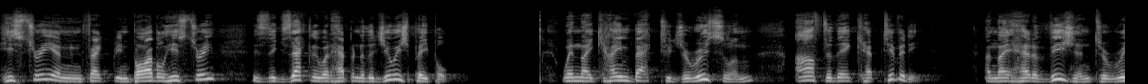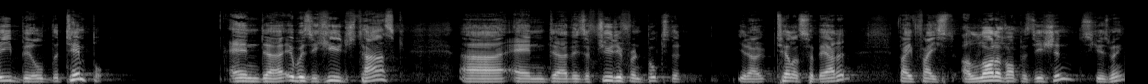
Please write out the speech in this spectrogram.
history, and in fact, in Bible history, this is exactly what happened to the Jewish people when they came back to Jerusalem after their captivity. And they had a vision to rebuild the temple. And uh, it was a huge task. Uh, and uh, there's a few different books that, you know, tell us about it. They faced a lot of opposition, excuse me.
